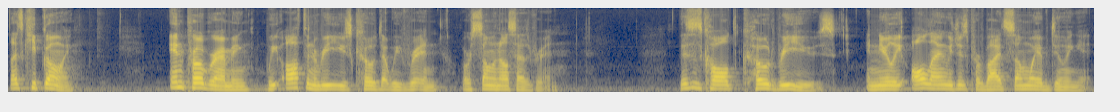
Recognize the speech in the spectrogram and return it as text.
Let's keep going. In programming, we often reuse code that we've written or someone else has written. This is called code reuse, and nearly all languages provide some way of doing it.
